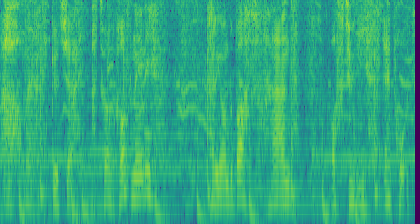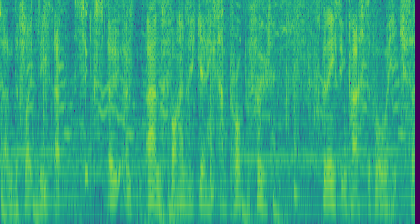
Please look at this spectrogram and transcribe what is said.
Oh man, good show. 12 o'clock nearly, heading on the bus and off to the airport and the flight leaves at 6 a.m. And finally getting some proper food. Been eating pasta for a week, so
